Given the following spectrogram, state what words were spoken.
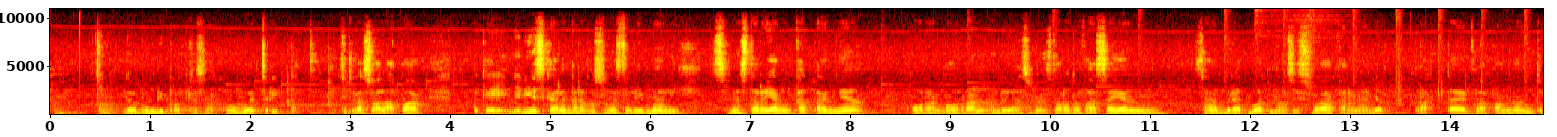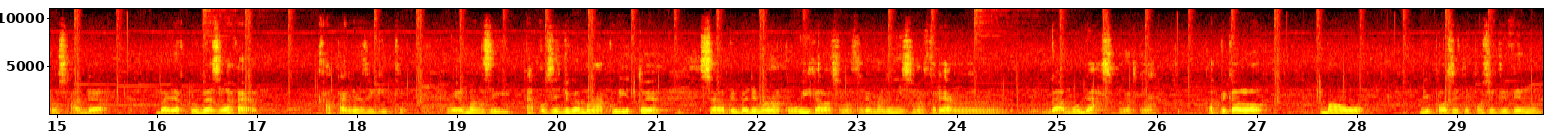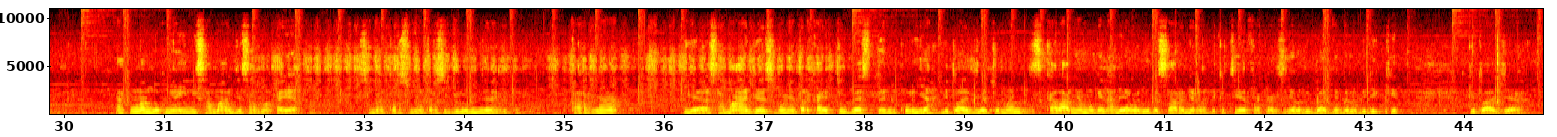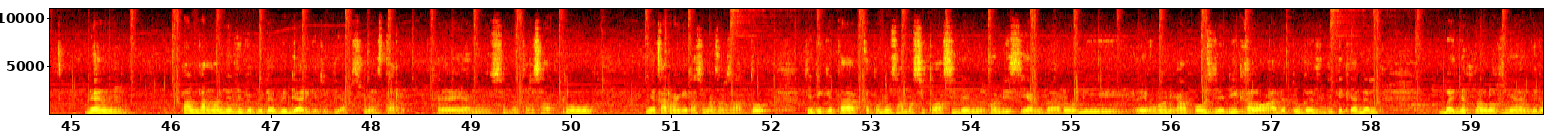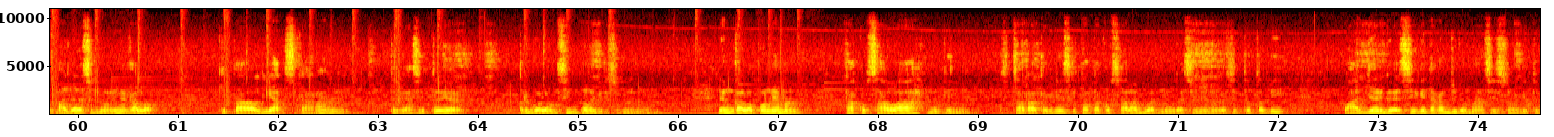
gabung di podcast aku buat cerita. Cerita soal apa? Oke, jadi sekarang kan aku semester 5 nih. Semester yang katanya orang-orang adalah semester atau fase yang sangat berat buat mahasiswa karena ada praktek lapangan terus ada banyak tugas lah kayak katanya sih gitu ya emang sih aku sih juga mengakui itu ya secara pribadi mengakui kalau semester lima ini semester yang nggak mudah sebenarnya tapi kalau mau dipositif positifin aku nganggapnya ini sama aja sama kayak semester semester sebelumnya gitu. Karena ya sama aja semuanya terkait tugas dan kuliah gitu aja. Cuman skalanya mungkin ada yang lebih besar ada yang lebih kecil frekuensinya lebih banyak dan lebih dikit gitu aja. Dan tantangannya juga beda-beda gitu tiap semester. Kayak yang semester 1 ya karena kita semester 1 jadi kita ketemu sama situasi dan kondisi yang baru di lingkungan kampus. Jadi kalau ada tugas sedikit kadang banyak ngeluhnya gitu. Padahal sebenarnya kalau kita lihat sekarang tugas itu ya tergolong simpel gitu sebenarnya. Dan kalaupun emang takut salah mungkin secara teknis kita takut salah buat nugas ini nugas itu tapi wajar gak sih? Kita kan juga mahasiswa gitu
